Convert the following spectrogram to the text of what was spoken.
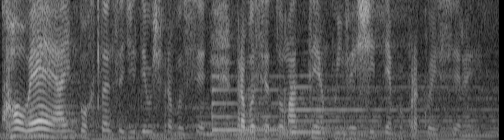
Qual é a importância de Deus para você? Para você tomar tempo, investir tempo para conhecer a Ele.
